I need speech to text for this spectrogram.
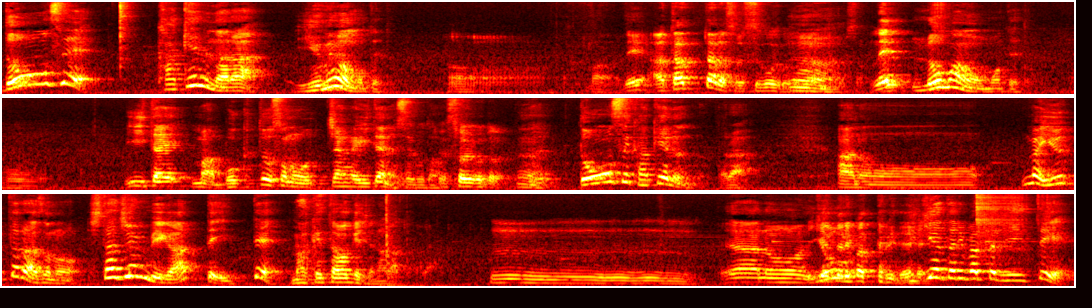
どうせかけるなら夢を持てと。あー。まあね当たったらそれすごいことになってましたね、ロマンを持てと。言いたい。まあ僕とそのおっちゃんが言いたいのはそういうこと。そういうことね。ん、どうせかけるんだったらあのーまあ言ったらその下準備があって行って負けたわけじゃなかったから。うーん。あの行き当たりばったりで。行き当たりばったりで行って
